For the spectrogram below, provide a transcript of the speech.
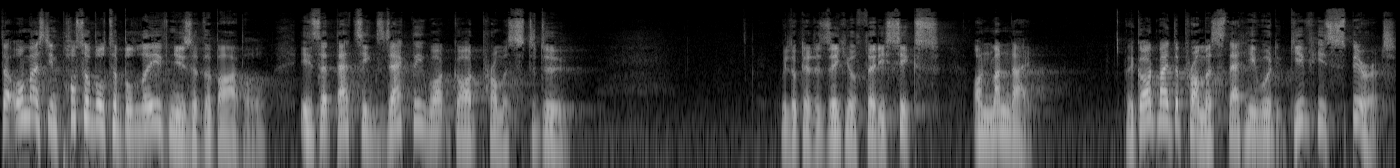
the almost impossible to believe news of the Bible, is that that's exactly what God promised to do. We looked at Ezekiel 36 on Monday, where God made the promise that He would give His Spirit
